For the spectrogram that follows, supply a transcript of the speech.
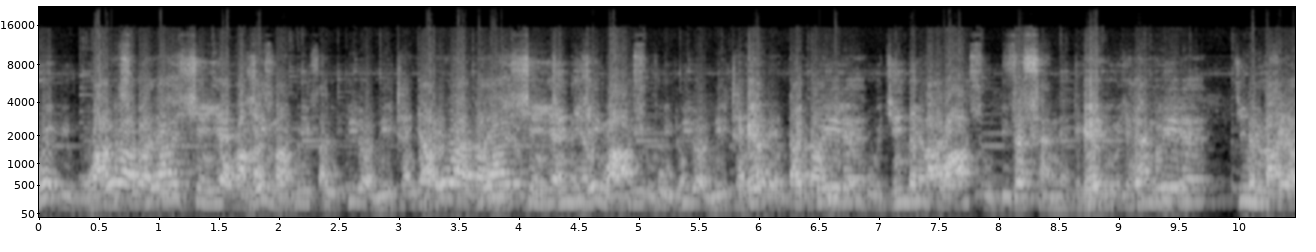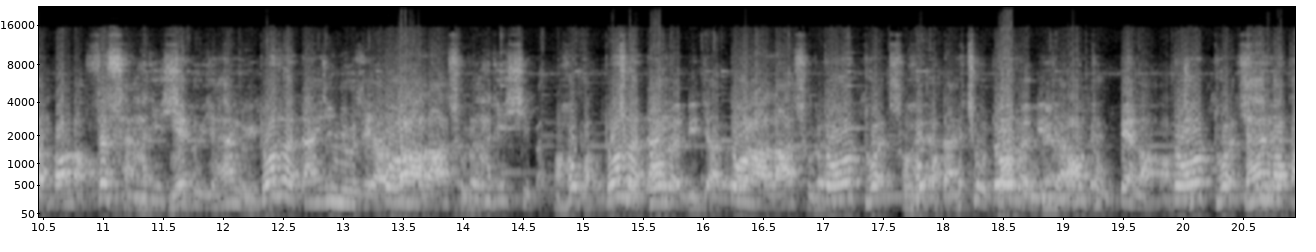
ဝိပြီးဝါမဆိုတာဘုရားရှင်ရဲ့အရေးမှာမိဖူပြီးတော့နေထိုင်ကြတဲ့ဘုရားရှင်ရဲ့အရေးမှာမိဖူပြီးတော့နေထိုင်ကြတဲ့တာကားရဲ့ကိုချင်းချင်းပွားဆိုပြီးဆက်ဆံတဲ့တကယ်လူရဟန်းတွေတဲ့ကြည်ညိုစရာကောင်းတော့ဆက်ဆံတဲ့ငယ်သူရဟန်းတွေတောထွက်တိုင်းကြည်ညိုစရာတော်လာလားဆိုတော့ဟာကြီးရှိပါမဟုတ်ပါဘူးတောထွက်တောထွက်တွေကြတော့တော်လာလားဆိုတော့တောထွက်ဆိုတဲ့အတိုင်းတချို့တောထွက်တွေကြမောင်းထုတ်တဲ့လောက်အောင်တောထွက်ရဟန်းလောက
